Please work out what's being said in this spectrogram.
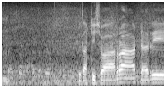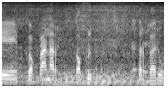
Hmm. itu tadi suara dari box planar Tobrut terbaru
